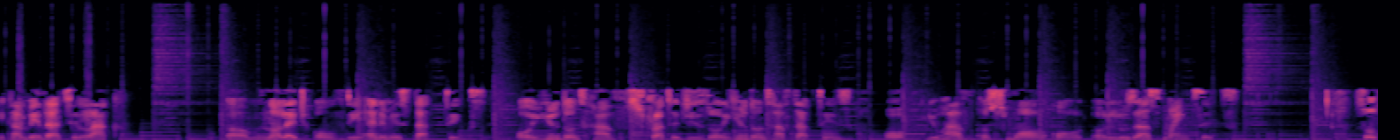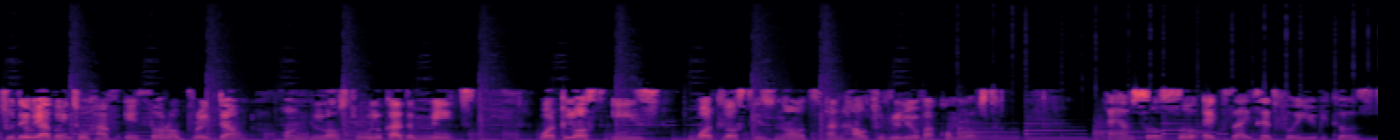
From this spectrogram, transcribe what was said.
It can be that you lack um, knowledge of the enemy's tactics, or you don't have strategies, or you don't have tactics, or you have a small or a loser's mindset. So, today we are going to have a thorough breakdown on lust. We'll look at the myths, what lust is, what lust is not, and how to really overcome lust. I am so so excited for you because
